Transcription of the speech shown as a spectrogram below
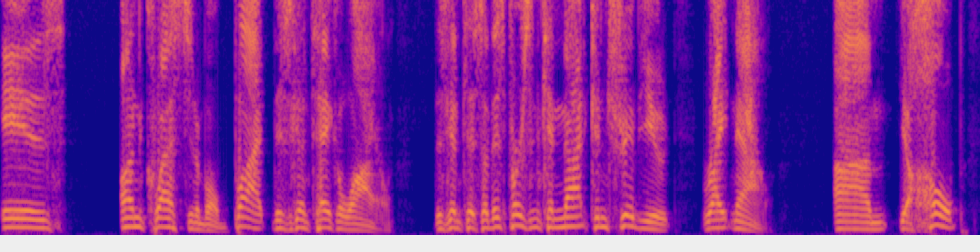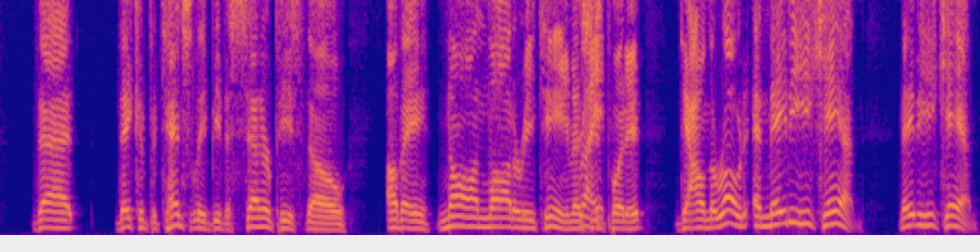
is unquestionable, but this is going to take a while. This is going to so this person cannot contribute right now. Um, you hope that they could potentially be the centerpiece, though, of a non-lottery team, as right. you put it, down the road, and maybe he can. Maybe he can.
